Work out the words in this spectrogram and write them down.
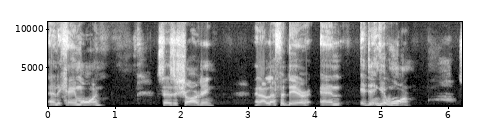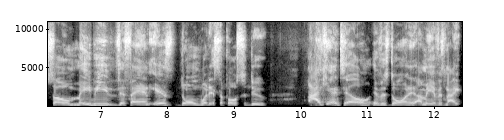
and it came on, says it's charging, and I left it there and it didn't get warm. So maybe the fan is doing what it's supposed to do. I can't tell if it's doing it. I mean, if it's not if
